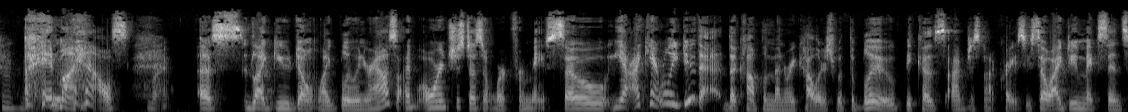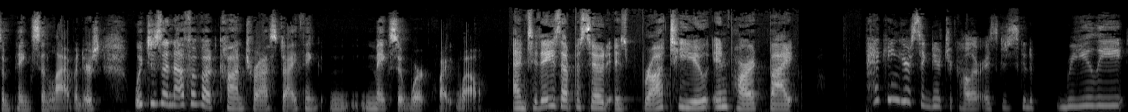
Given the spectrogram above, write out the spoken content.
mhm, in my house. right. uh, like you don't like blue in your house. I, orange just doesn't work for me. So yeah, I can't really do that. The complementary colors with the blue because I'm just not crazy. So I do mix in some pinks and lavenders, which is enough of a contrast. I think m- makes it work quite well. And today's episode is brought to you in part by picking your signature color is just going to really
